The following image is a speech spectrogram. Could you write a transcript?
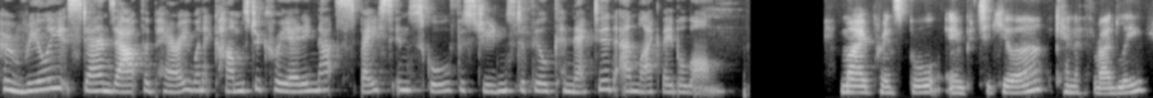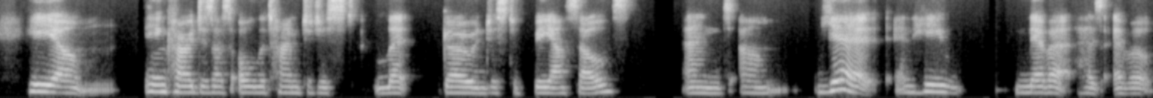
who really stands out for Perri when it comes to creating that space in school for students to feel connected and like they belong my principal in particular, Kenneth Radley, he um he encourages us all the time to just let go and just to be ourselves. And um yeah, and he never has ever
